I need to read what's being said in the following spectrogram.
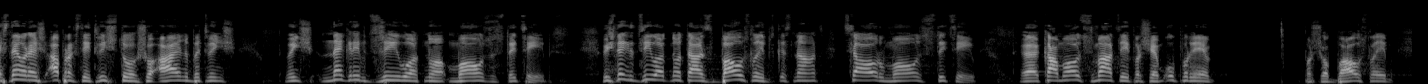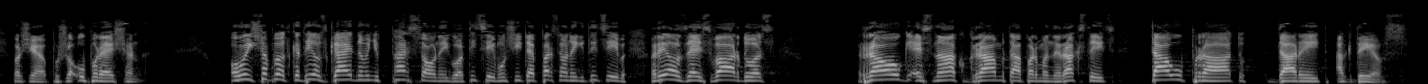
es nevarēšu aprakstīt visu to šo ainu, bet viņš, viņš negrib dzīvot no mūzes ticības. Viņš negrib dzīvot no tās bauslības, kas nāca cauri mūzes ticību. Uh, kā mūzes mācīja par šiem upuriem, par šo bauslību, par, šie, par šo upurēšanu. Un viņš saprot, ka Dievs gaida no viņu personīgo ticību, un šī te personīga ticība realizējas vārdos, raugi es nāku grāmatā par mani rakstīts, tavu prātu darīt ak Dievs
